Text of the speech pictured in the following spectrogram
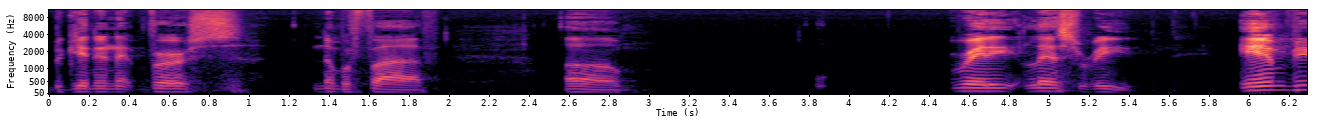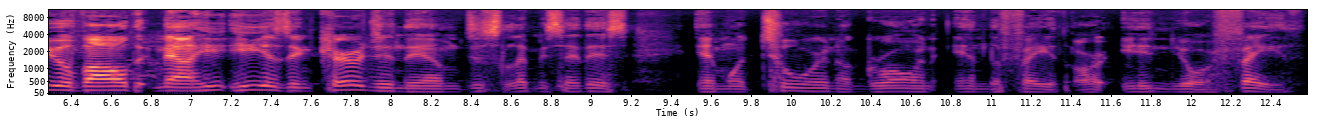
beginning at verse number 5. Um, ready? Let's read in view of all that now he, he is encouraging them just let me say this in maturing or growing in the faith or in your faith.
